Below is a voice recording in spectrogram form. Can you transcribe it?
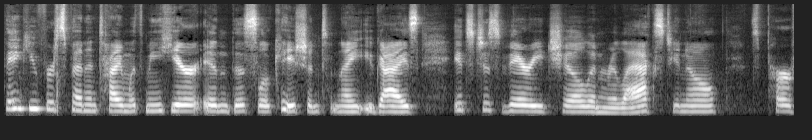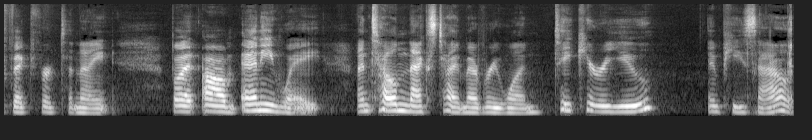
Thank you for spending time with me here in this location tonight, you guys. It's just very chill and relaxed, you know. It's perfect for tonight. But um, anyway, until next time, everyone, take care of you and peace out.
